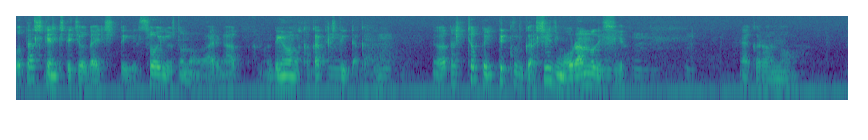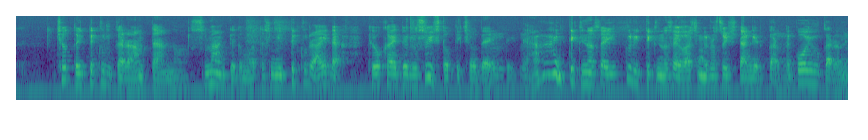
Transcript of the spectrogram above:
お助けに来てちょうだいっつってそういうそのあれが電話がかかってきていたからね。私ちょっと行ってくるから主人もおらんのですよ。だからあのちょっと行ってくるからあんたあのすまんけども私が行ってくる間教会で留守居しとってちょうだいって言って「ああ行ってきなさい。ゆっくり行ってきなさい。わしが留守居してあげるから」ってこう言うからね。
